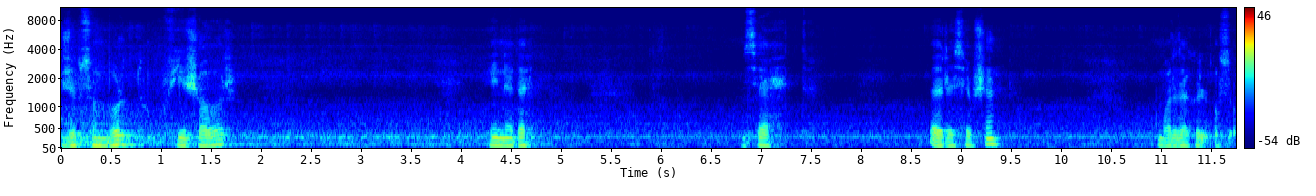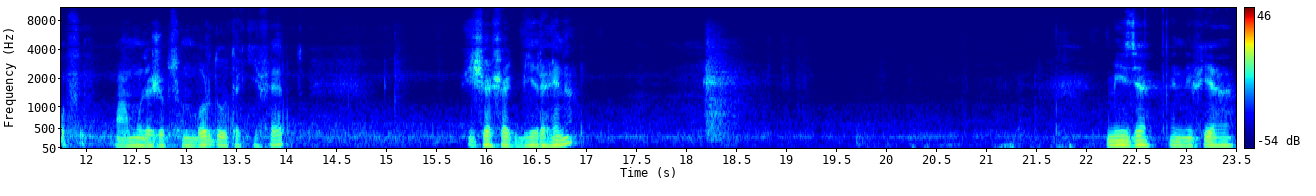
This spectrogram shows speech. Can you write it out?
gypsum board وفي shower. هنا ده. مساحة ال reception. بردك الأسقف معمولة جبسون بورد وتكييفات. في شاشة كبيرة هنا. ميزة إن فيها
